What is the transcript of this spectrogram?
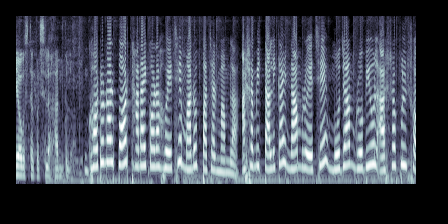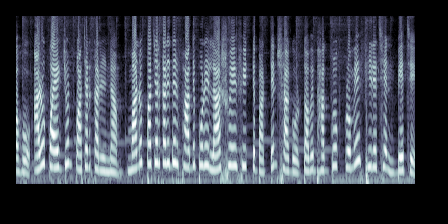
এই অবস্থা করছিল হাতগুলো। ঘটনার পর থানায় করা হয়েছে মানব পাচার মামলা। আসামির তালিকায় নাম রয়েছে মোজাম রবিউল আশরাফুল সহ আরও কয়েকজন পাচারকারীর নাম। মানব পাচারকারীদের ফাঁদে পড়ে লাশ হয়ে ফিরতে পারতেন সাগর, তবে ভাগ্যক্রমে ফিরেছেন বেঁচে।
